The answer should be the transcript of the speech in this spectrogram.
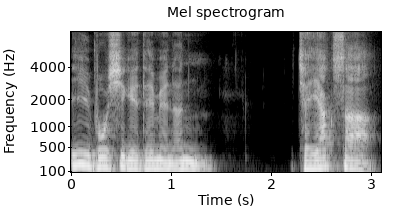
이 보시게 되면은 제약사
